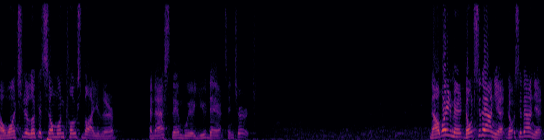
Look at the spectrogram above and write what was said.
I want you to look at someone close by you there and ask them, will you dance in church? Now, wait a minute. Don't sit down yet. Don't sit down yet.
